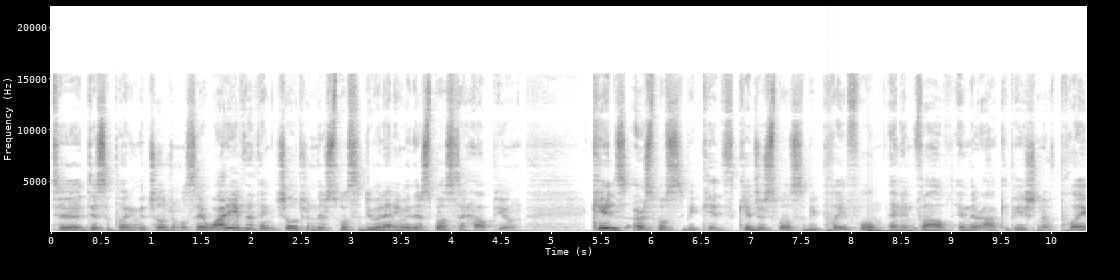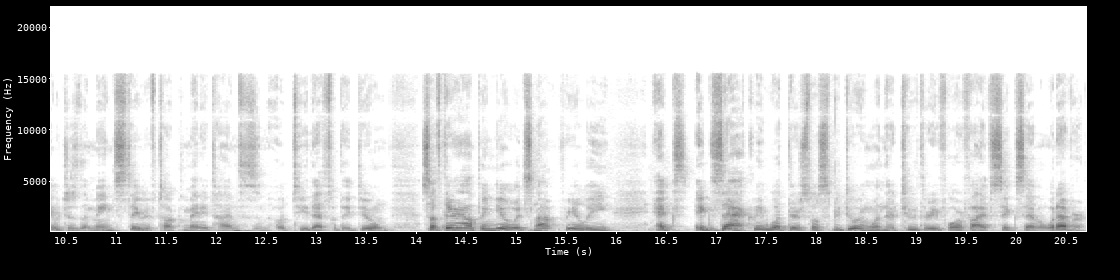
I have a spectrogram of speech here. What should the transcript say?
to disciplining the children will say, Why do you have to thank children? They're supposed to do it anyway. They're supposed to help you. Kids are supposed to be kids. Kids are supposed to be playful and involved in their occupation of play, which is the mainstay. We've talked many times as an OT, that's what they do. So if they're helping you, it's not really ex- exactly what they're supposed to be doing when they're two, three, four, five, six, seven, whatever.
